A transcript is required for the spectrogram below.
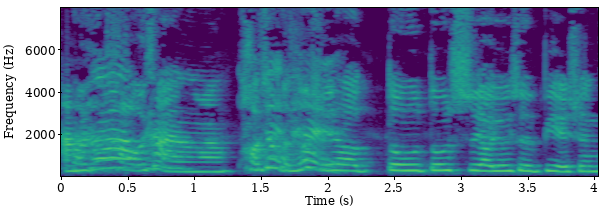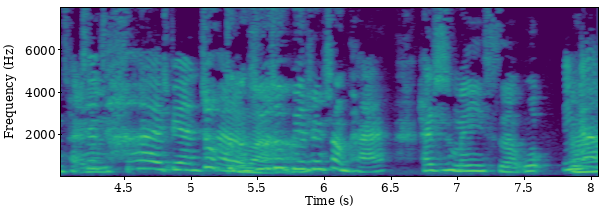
好惨啊！好像很多学校都都是要优秀的毕业生才能，这太变态了。就等优秀毕业生上台，还是什么意思？我应该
